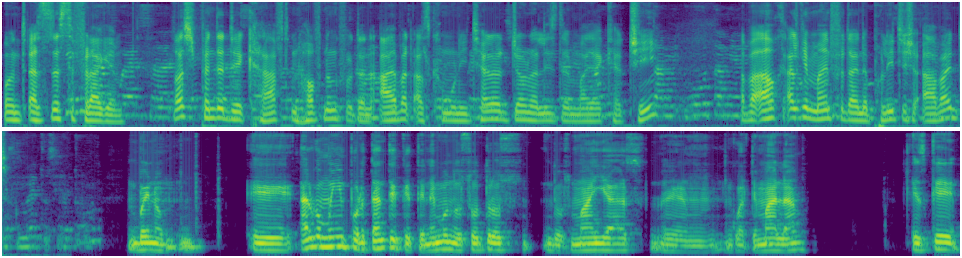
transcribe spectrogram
Und als letzte Frage, was spendet dir Kraft und Hoffnung für deine Arbeit als kommunitärer Journalist der Maya Kerchi, aber auch allgemein für deine politische Arbeit? Bueno, eh, algo muy importante que tenemos nosotros, los mayas en Guatemala, es que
